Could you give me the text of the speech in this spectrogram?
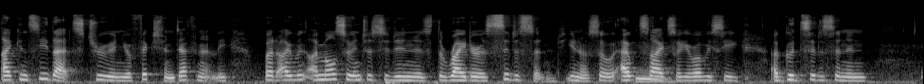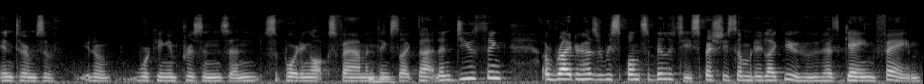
I can see that's true in your fiction, definitely, but I, am also interested in is the writer as citizen, you know, so outside, hmm. so you're obviously a good citizen in, in terms of, you know, working in prisons and supporting Oxfam and things like that. And do you think a writer has a responsibility, especially somebody like you who has gained fame?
